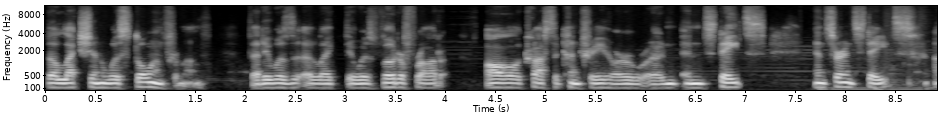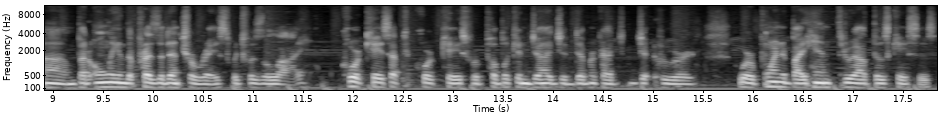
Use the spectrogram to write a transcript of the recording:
the election was stolen from him, that it was uh, like there was voter fraud all across the country or in, in states, in certain states, um, but only in the presidential race, which was a lie court case after court case, Republican judge and Democrat who were who were appointed by him throughout those cases.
